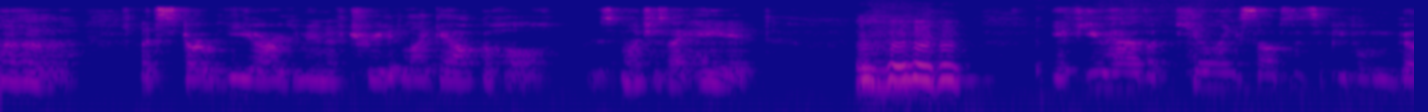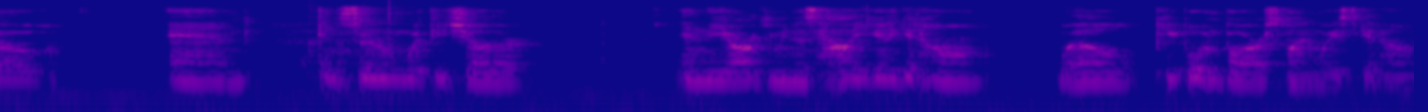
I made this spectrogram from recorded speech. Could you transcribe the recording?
uh, let's start with the argument of treat it like alcohol, as much as I hate it if you have a killing substance that people can go and consume with each other, and the argument is how are you going to get home? Well, people in bars find ways to get home.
